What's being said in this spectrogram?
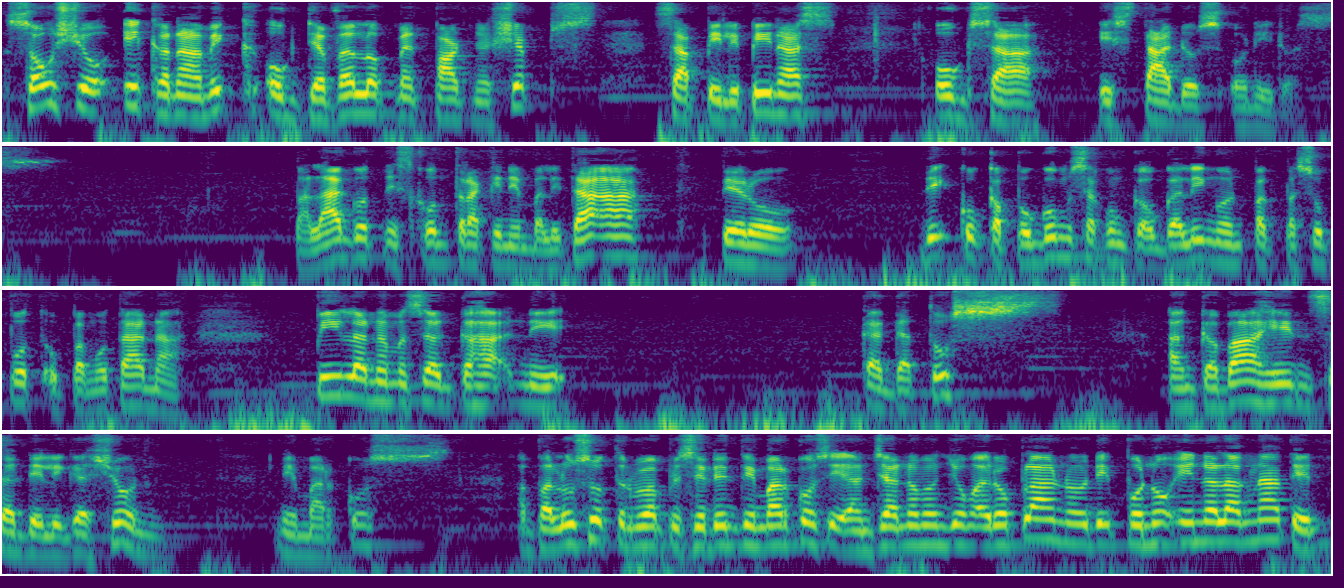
socio-economic o development partnerships sa Pilipinas ug sa Estados Unidos palagot nis kontra kini balitaa pero di ko kapugong sa kung kaugalingon pagpasupot o pangutana pila naman sa kaha ni kagatos ang kabahin sa delegasyon ni Marcos. Ang palusot ng Presidente Marcos, i andyan naman yung aeroplano, di punuin na lang natin.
